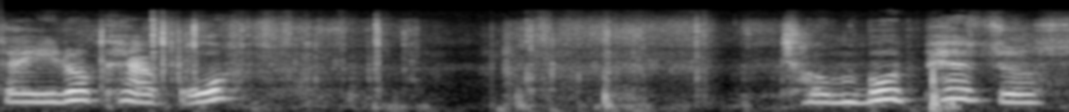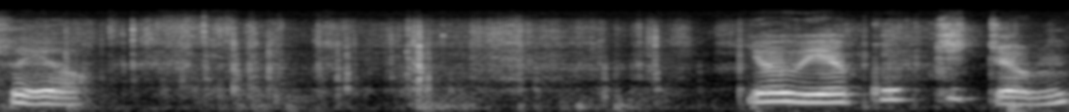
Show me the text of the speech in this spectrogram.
자, 이렇게 하고 전부 펴주세요. 여기 위에 꼭지점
